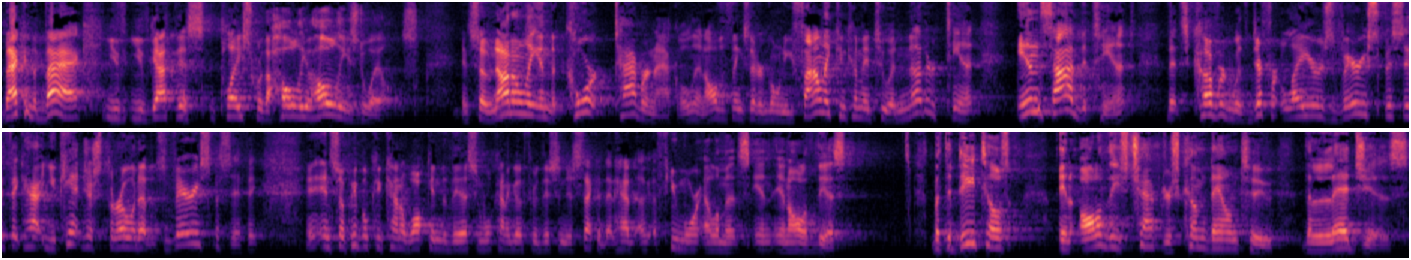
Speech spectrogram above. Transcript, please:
Back in the back, you've, you've got this place where the Holy of Holies dwells. And so, not only in the court tabernacle and all the things that are going, you finally can come into another tent inside the tent that's covered with different layers, very specific. How, you can't just throw it up, it's very specific. And, so people could kind of walk into this, and we'll kind of go through this in just a second, that had a, a few more elements in, in all of this. But the details in all of these chapters come down to the ledges,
